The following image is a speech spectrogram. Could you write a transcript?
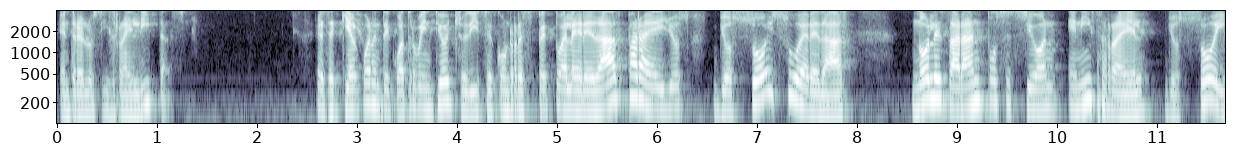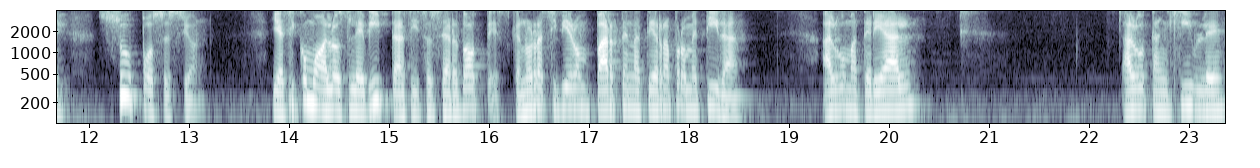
entre los israelitas. Ezequiel 44, 28 dice, con respecto a la heredad para ellos, yo soy su heredad, no les darán posesión en Israel, yo soy su posesión. Y así como a los levitas y sacerdotes que no recibieron parte en la tierra prometida, algo material, algo tangible,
